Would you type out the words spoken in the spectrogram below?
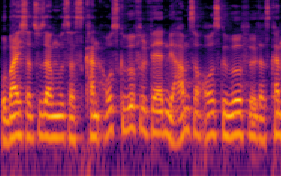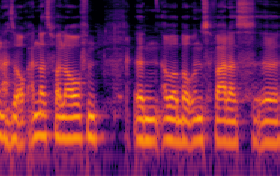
Wobei ich dazu sagen muss, das kann ausgewürfelt werden. Wir haben es auch ausgewürfelt. Das kann also auch anders verlaufen. Ähm, aber bei uns war das, äh,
